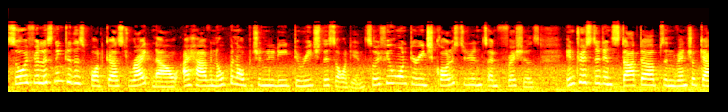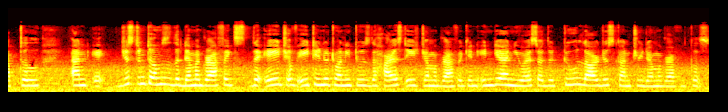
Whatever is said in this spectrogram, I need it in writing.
So, if you're listening to this podcast right now, I have an open opportunity to reach this audience. So, if you want to reach college students and freshers interested in startups and venture capital, and eh, just in terms of the demographics, the age of 18 to 22 is the highest age demographic in India and US are the two largest country demographics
